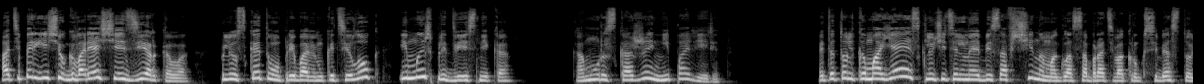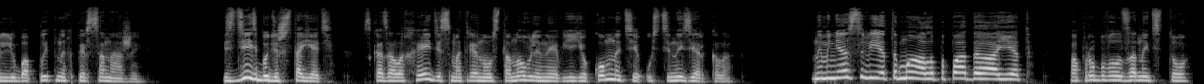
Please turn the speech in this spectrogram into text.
А теперь еще говорящее зеркало. Плюс к этому прибавим котелок и мышь предвестника. Кому расскажи, не поверит. Это только моя исключительная бесовщина могла собрать вокруг себя столь любопытных персонажей. «Здесь будешь стоять», — сказала Хейди, смотря на установленное в ее комнате у стены зеркало. «На меня света мало попадает», — попробовал заныть то.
